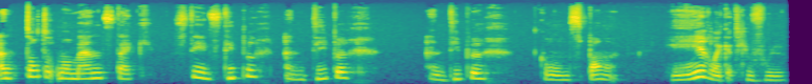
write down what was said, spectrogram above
En tot het moment dat ik steeds dieper en dieper en dieper kon ontspannen heerlijk het gevoel.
